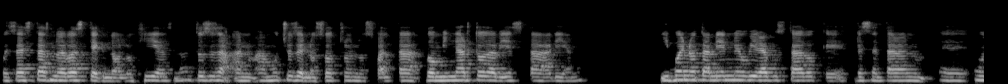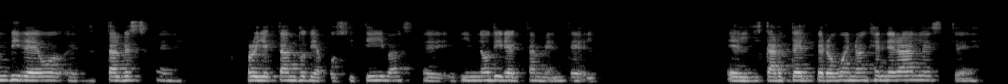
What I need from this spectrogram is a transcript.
pues a estas nuevas tecnologías, ¿no? Entonces a, a, muchos de nosotros nos falta dominar todavía esta área, ¿no? Y bueno, también me hubiera gustado que presentaran eh, un video, eh, tal vez eh, proyectando diapositivas y no directamente el, el, cartel, pero bueno, en general este,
